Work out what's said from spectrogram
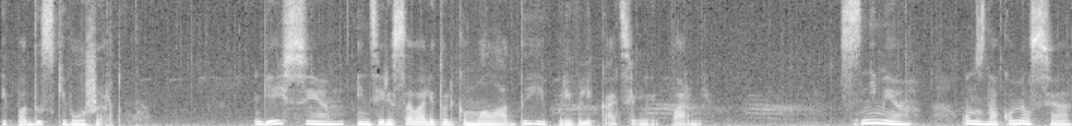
и подыскивал жертву. Гейси интересовали только молодые, привлекательные парни. С ними он знакомился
